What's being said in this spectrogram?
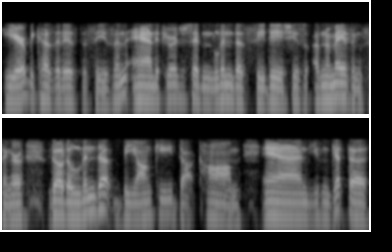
here because it is the season. And if you're interested in Linda's CD, she's an amazing singer. Go to lindabianchi.com, and you can get the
